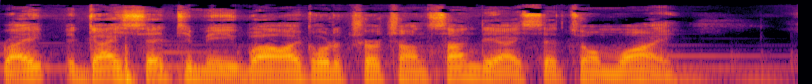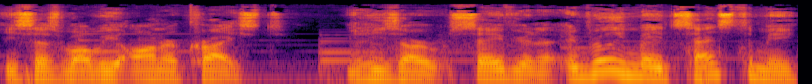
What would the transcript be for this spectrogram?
right? The guy said to me, well, I go to church on Sunday. I said to him, why? He says, well, we honor Christ. He's our savior. And it really made sense to me.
